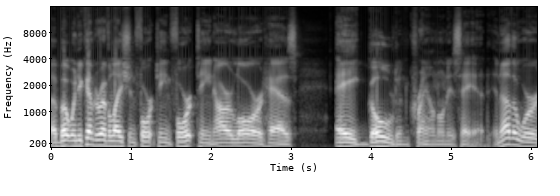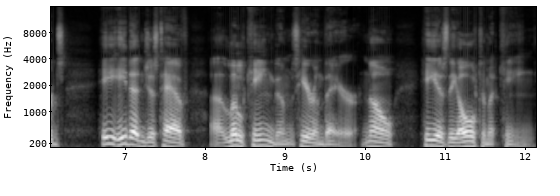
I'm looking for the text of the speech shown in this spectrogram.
Uh, but when you come to Revelation 14 14, our Lord has a golden crown on his head. In other words, he, he doesn't just have uh, little kingdoms here and there. No, he is the ultimate king.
